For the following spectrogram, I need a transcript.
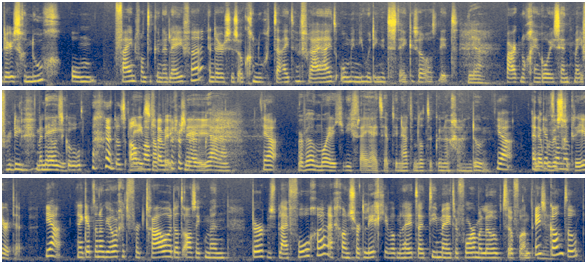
er is genoeg om fijn van te kunnen leven. En er is dus ook genoeg tijd en vrijheid om in nieuwe dingen te steken zoals dit. ja. Waar ik nog geen rode cent mee verdien met Nee. nee. school. dat is allemaal ik. vrijwilligerswerk. Nee, ja. Ja, Maar wel mooi dat je die vrijheid hebt inderdaad om dat te kunnen gaan doen. ja. En, ik ook heb bewust ook- gecreëerd hebt. Ja, en ik heb dan ook heel erg het vertrouwen dat als ik mijn purpose blijf volgen, eigenlijk gewoon een soort lichtje wat me de hele tijd 10 meter voor me loopt, zo van deze Ja. kant op,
